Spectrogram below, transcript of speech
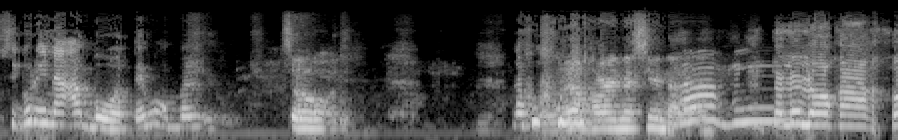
siguro inaabot, eh ba, So, nahuhulog, walang harness yun ah. Grabe. Naloloka ako.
